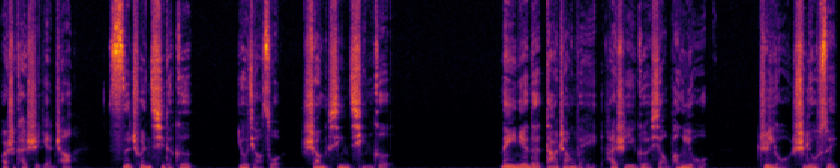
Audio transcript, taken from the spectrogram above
而是开始演唱思春期的歌，又叫做伤心情歌。那一年的大张伟还是一个小朋友，只有十六岁，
